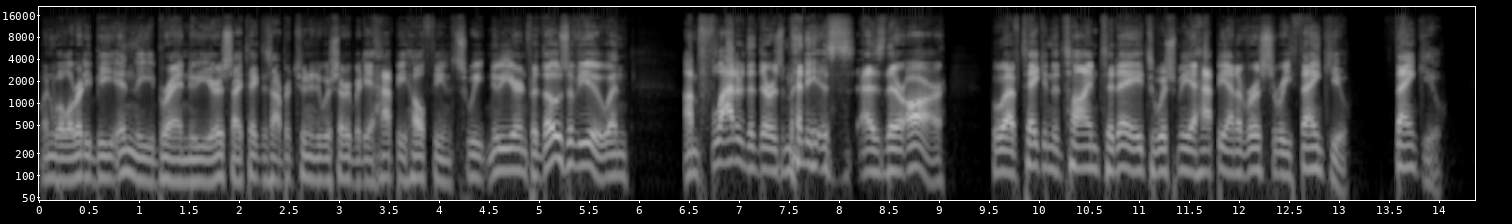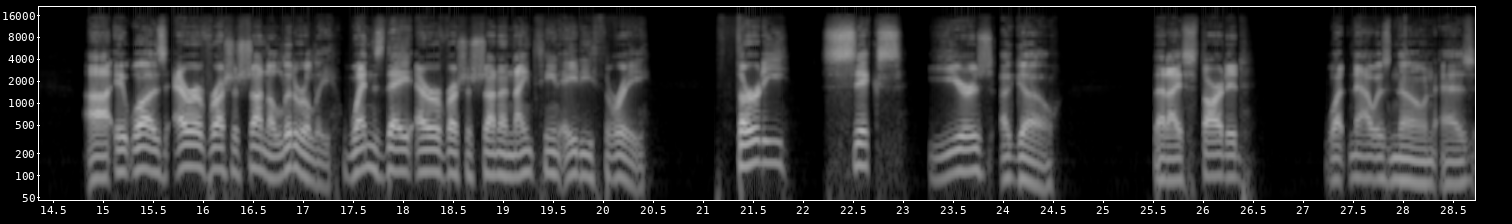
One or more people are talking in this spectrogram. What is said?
when we'll already be in the brand new year. So I take this opportunity to wish everybody a happy, healthy, and sweet new year. And for those of you, and I'm flattered that there are as many as as there are who have taken the time today to wish me a happy anniversary. Thank you, thank you. Uh, it was Erev Rosh Hashanah, literally Wednesday Erev Rosh Hashanah, 1983. 36 years ago that I started what now is known as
